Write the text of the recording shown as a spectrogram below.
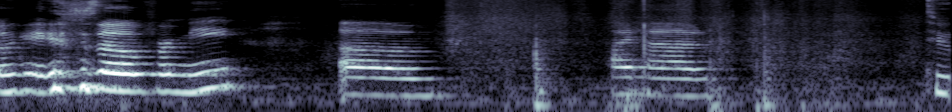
Okay, so for me, um, I had to,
